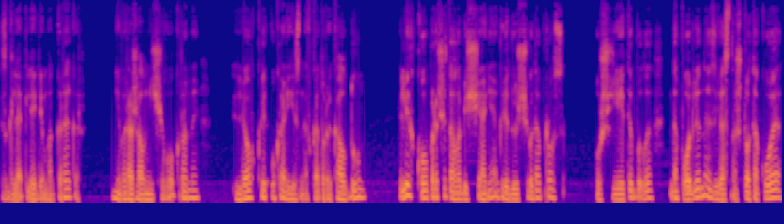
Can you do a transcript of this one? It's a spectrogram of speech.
Взгляд леди МакГрегор не выражал ничего, кроме легкой укоризны, в которой колдун легко прочитал обещание грядущего допроса. Уж ей-то было доподлинно известно, что такое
